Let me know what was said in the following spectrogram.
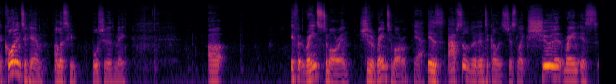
according to him, unless he bullshitted me, uh, if it rains tomorrow and should it rain tomorrow yeah, is absolutely identical. It's just like should it rain is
